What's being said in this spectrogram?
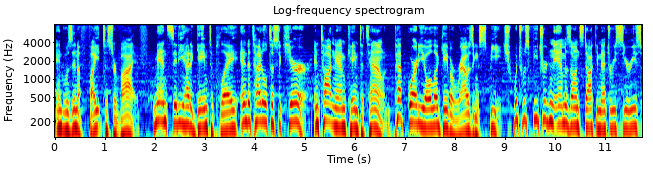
and was in a fight to survive. Man City had a game to play and a title to secure, and Tottenham came to town. Pep Guardiola gave a rousing speech, which was featured in Amazon's documentary series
